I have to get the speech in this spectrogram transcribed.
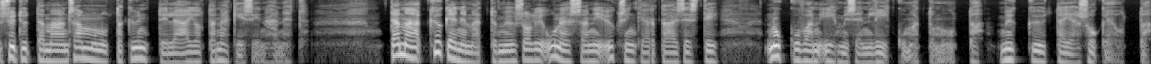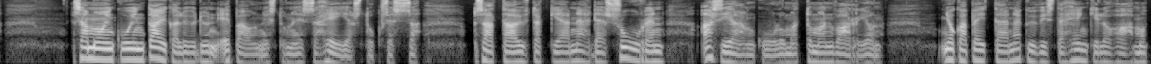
sytyttämään sammunutta kynttilää, jotta näkisin hänet. Tämä kykenemättömyys oli unessani yksinkertaisesti nukkuvan ihmisen liikkumattomuutta, mykkyyttä ja sokeutta, samoin kuin taikalyhdyn epäonnistuneessa heijastuksessa saattaa yhtäkkiä nähdä suuren asiaan kuulumattoman varjon, joka peittää näkyvistä henkilöhahmot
